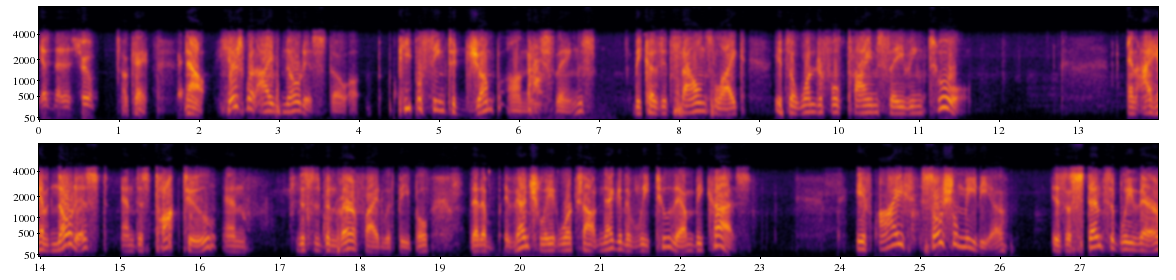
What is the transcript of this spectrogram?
Yep, that is true. Okay. Now, here's what I've noticed though. People seem to jump on these things because it sounds like it's a wonderful time saving tool. And I have noticed and just talked to, and this has been verified with people, that eventually it works out negatively to them because if I social media is ostensibly there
